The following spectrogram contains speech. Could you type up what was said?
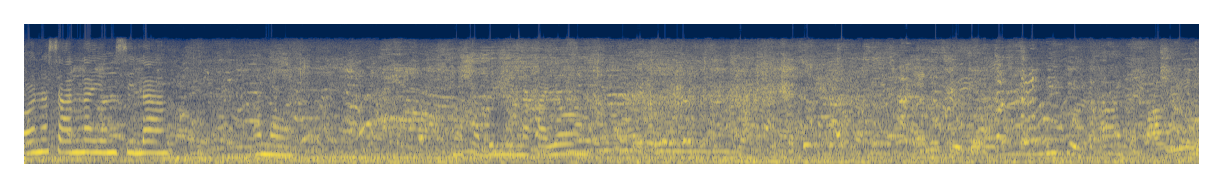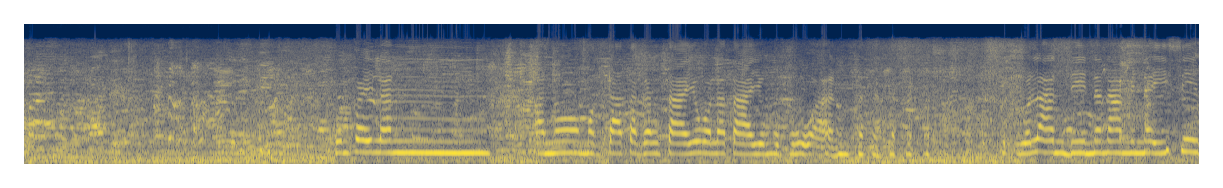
O, nasaan na yun sila? Ano? Nakabili na kayo? Kung kailan ano magtatagal tayo, wala tayong upuan. wala hindi na namin naisip.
